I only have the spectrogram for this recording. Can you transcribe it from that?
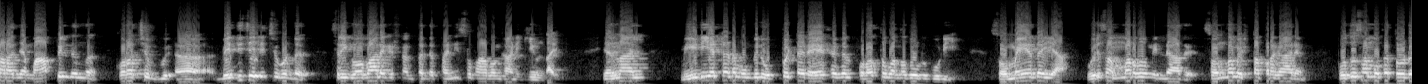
പറഞ്ഞ മാപ്പിൽ നിന്ന് കുറച്ച് വ്യതിചലിച്ചുകൊണ്ട് ശ്രീ ഗോപാലകൃഷ്ണൻ തന്റെ തനി സ്വഭാവം കാണിക്കുകയുണ്ടായി. എന്നാൽ മീഡിയേറ്ററുടെ മുമ്പിൽ ഒപ്പിട്ട രേഖകൾ പുറത്തു വന്നതോടുകൂടി സ്വമേധയ ഒരു സമ്മർദ്ദവുമില്ലാതെ സ്വന്തം ഇഷ്ടപ്രകാരം പൊതുസമൂഹത്തോട്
